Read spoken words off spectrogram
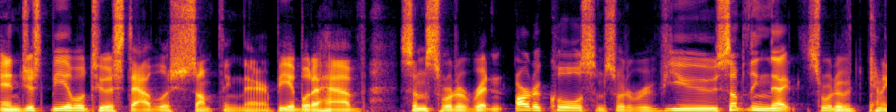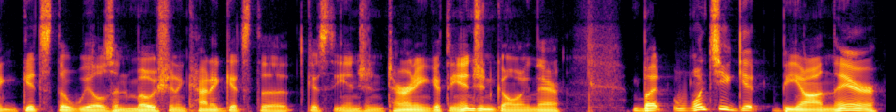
and just be able to establish something there. Be able to have some sort of written article, some sort of review, something that sort of kind of gets the wheels in motion and kind of gets the gets the engine turning, get the engine going there. But once you get beyond there,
